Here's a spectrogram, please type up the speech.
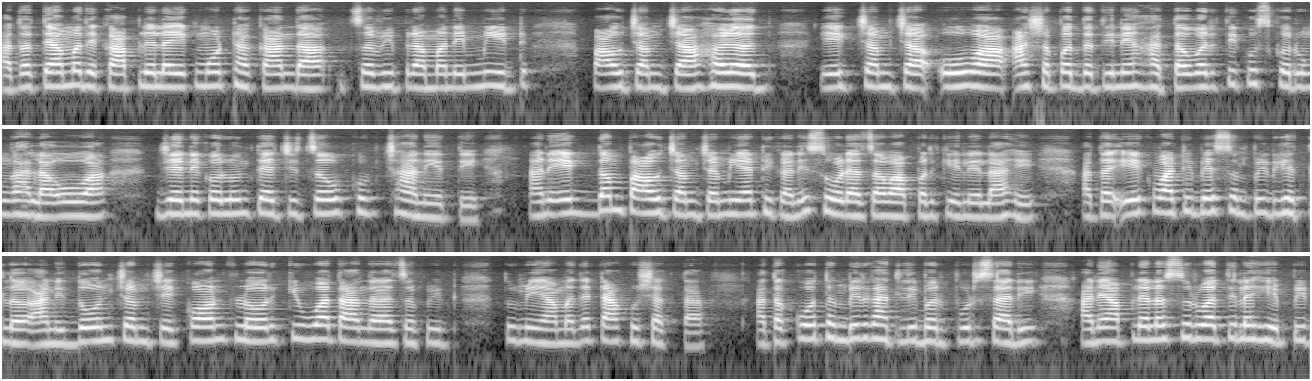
आता त्यामध्ये कापलेला एक मोठा कांदा चवीप्रमाणे मीठ पाव चमचा हळद एक चमचा ओवा अशा पद्धतीने हातावरती कुस्करून घाला ओवा जेणेकरून त्याची चव खूप छान येते. आणि एकदम पाव चमचा मी या ठिकाणी सोड्याचा वापर केलेला आहे. आता एक वाटी बेसन पीठ घेतलं आणि दोन चमचे कॉर्नफ्लोअर किंवा तांदळाचं पीठ तुम्ही यामध्ये टाकू शकता. आता कोथिंबीर घातली भरपूर सारी आणि आपल्याला सुरुवातीला हे पीठ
